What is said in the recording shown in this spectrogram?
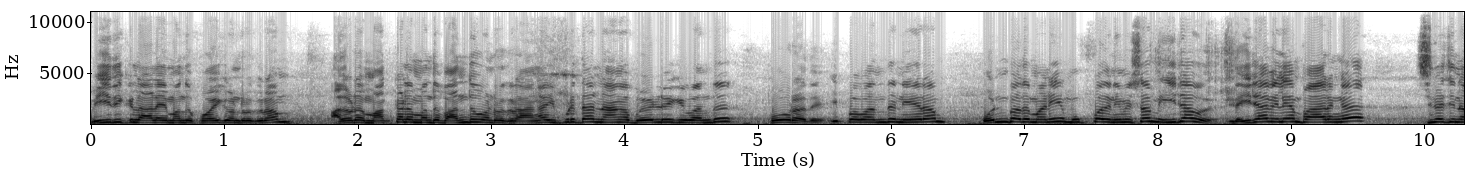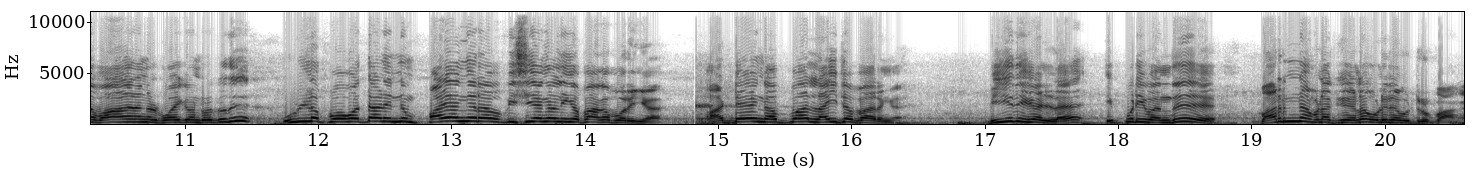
வீதிக்குள்ள ஆலயம் வந்து போய் கொண்டிருக்கிறோம் அதோட மக்களும் வந்து வந்து கொண்டிருக்கிறாங்க. இப்படித்தான் நாங்கள் வேள்விக்கு வந்து போகிறது இப்போ வந்து நேரம் ஒன்பது மணி முப்பது நிமிஷம் இரவு. இந்த இரவிலையும் பாருங்கள் சின்ன சின்ன வாகனங்கள் போய் கொண்டிருக்குது. உள்ள போகத்தான் இன்னும் பயங்கர விஷயங்கள் நீங்கள் பார்க்க போகிறீங்க அட்டேங்கப்பா லைட்டை பாருங்கள் வீதிகளில் இப்படி வந்து வர்ண விளக்குகளை ஒளிர விட்டுருப்பாங்க.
